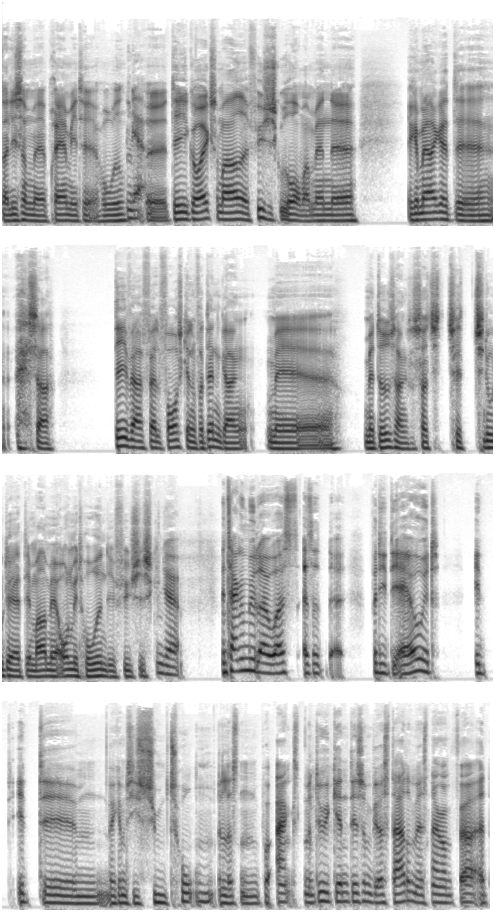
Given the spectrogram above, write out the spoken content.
der ligesom øh, præger mit øh, hoved. Ja. Øh, det går ikke så meget øh, fysisk ud over mig, men øh, jeg kan mærke, at øh, altså, det er i hvert fald forskellen fra den gang med, øh, med dødsangst, så til, til, nu, det er, at det er meget mere oven mit hoved, end det er fysisk. Ja. Men tankemøller er jo også... Altså, øh, fordi det er jo et, et, et øh, hvad kan man sige, symptom eller sådan på angst, men det er jo igen det, som vi også startede med at snakke om før, at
